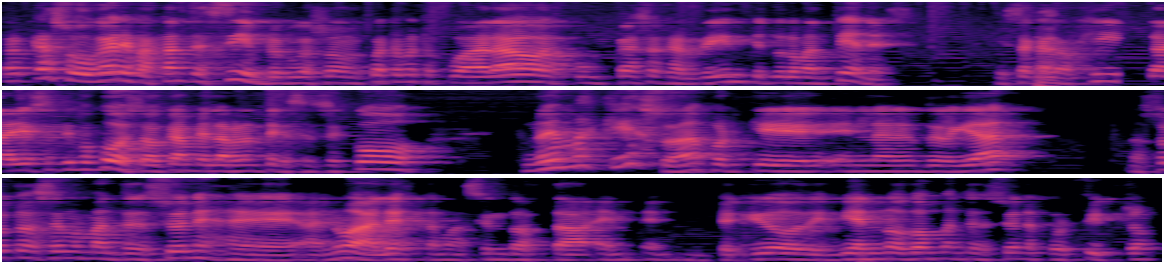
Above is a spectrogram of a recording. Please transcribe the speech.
Para el caso hogar es bastante simple, porque son 4 metros cuadrados, un pedazo de jardín que tú lo mantienes, y sacas la hojita y ese tipo de cosas, o cambias la planta que se secó. No es más que eso, ¿eh? porque en la realidad nosotros hacemos mantenciones eh, anuales, estamos haciendo hasta en, en periodo de invierno dos mantenciones por filtro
